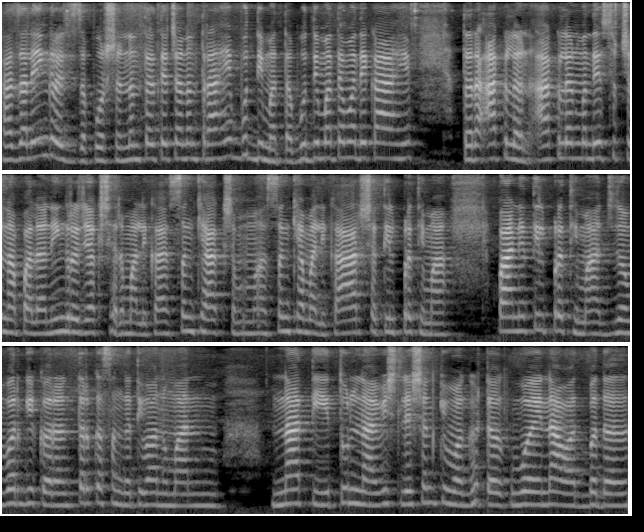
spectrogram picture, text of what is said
हा झाला इंग्रजीचा पोर्शन. नंतर त्याच्यानंतर आहे बुद्धिमत्ता. बुद्धिमत्तेमध्ये काय आहे? तर आकलन. आकलनमध्ये सूचना पालन. इंग्रजी अक्षर मालिका संख्या अक्ष संख्या मालिका आरशातील प्रतिमा पाण्यातील प्रतिमा ज- वर्गीकरण तर्कसंगती व अनुमान नाती तुलना विश्लेषण किंवा घटक वय नावात बदल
